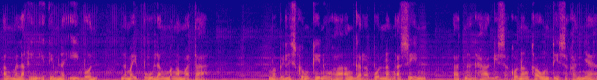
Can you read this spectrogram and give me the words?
ang malaking itim na ibon na may pulang mga mata. Mabilis kong kinuha ang garapon ng asin at naghagis ako ng kaunti sa kanya.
